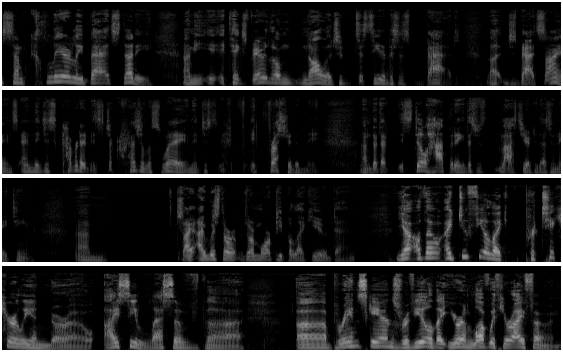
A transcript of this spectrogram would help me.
some clearly bad study. I mean, it, it takes very little knowledge to, to, see that this is bad, uh, just bad science, and they just covered it in such a credulous way, and it just it frustrated me um, that that is still happening. This was last year, 2018. Um, so I, I wish there were, there were more people like you, Dan. Yeah, although I do feel like, particularly in neuro, I see less of the uh, brain scans reveal that you're in love with your iPhone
